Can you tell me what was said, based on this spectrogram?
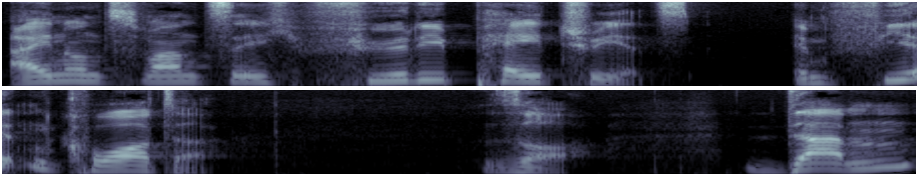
21 für die Patriots Im vierten Quarter. So. Dann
